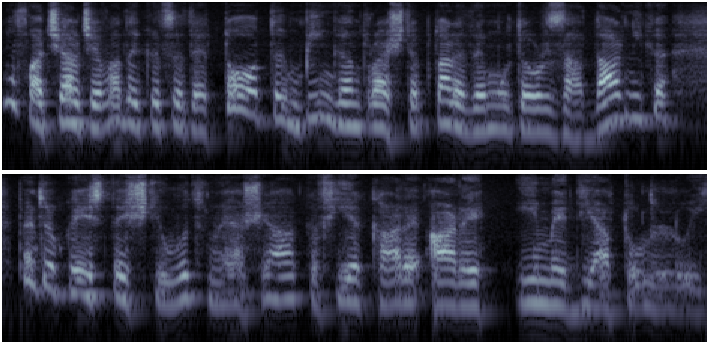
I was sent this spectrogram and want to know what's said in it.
nu face altceva decât să te tot împingă într-o așteptare de multe ori zadarnică, pentru că este știut, nu-i așa, că fiecare are imediatul lui.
